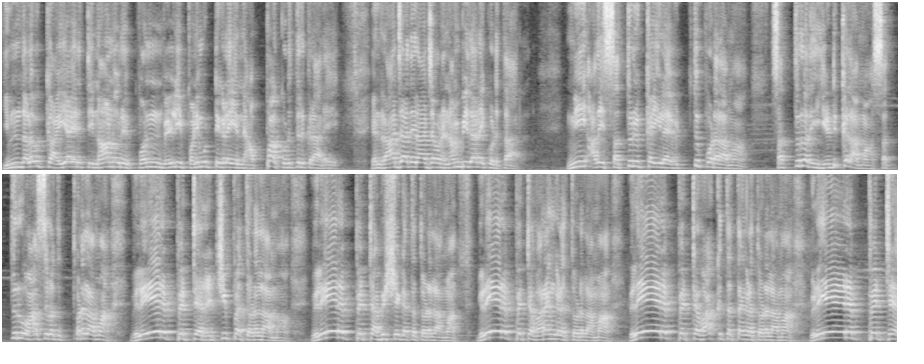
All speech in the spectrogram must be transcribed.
இந்த அளவுக்கு ஐயாயிரத்தி நானூறு பொன் வெள்ளி பனிமுட்டுகளை என் அப்பா கொடுத்திருக்கிறாரே. என் ராஜாதி ராஜா அவனை நம்பிதானே கொடுத்தார். நீ அதை சத்துரு கையில் விட்டு போடலாமா? சத்துரு அதை எடுக்கலாமா? சத்துரு ஆசீர்வாதத்தை தொடலாமா? விலையேற பெற்ற ரட்சிப்பை தொடலாமா? விலையேற பெற்ற அபிஷேகத்தை தொடலாமா? விலையேற பெற்ற வரங்களை தொடலாமா? விலையேற பெற்ற வாக்கு தத்தங்களை தொடலாமா? விலையேற பெற்ற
